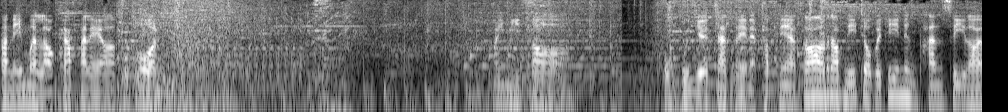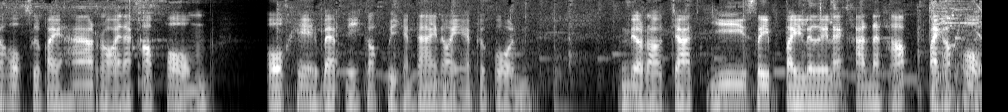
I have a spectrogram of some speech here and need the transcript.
ตอนนี้เหมือนเรากลับมาแล้วครับทุกคน ไม่มีต่อโอ้คุณเยอะจัดเลยนะครับ เนี่ยก็รอบนี้จบไปที่ 1,406 ซื้อไป 500 นะครับผม โอเค แบบนี้ก็คุยกันได้หน่อยครับทุกคนงั้นเดี๋ยวเราจัด 20 ไปเลยแล้วกันนะครับ ไปครับผม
